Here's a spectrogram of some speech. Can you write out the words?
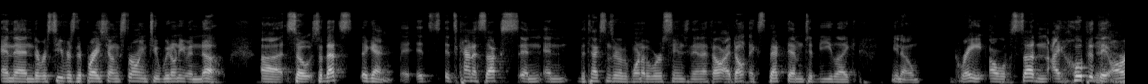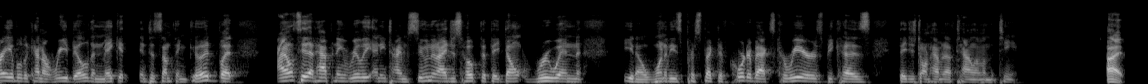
and then the receivers that Bryce Young's throwing to, we don't even know. Uh, so, so that's again, it's it's kind of sucks, and and the Texans are one of the worst teams in the NFL. I don't expect them to be like, you know, great all of a sudden. I hope that they are able to kind of rebuild and make it into something good, but I don't see that happening really anytime soon. And I just hope that they don't ruin, you know, one of these prospective quarterbacks' careers because they just don't have enough talent on the team. All right,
